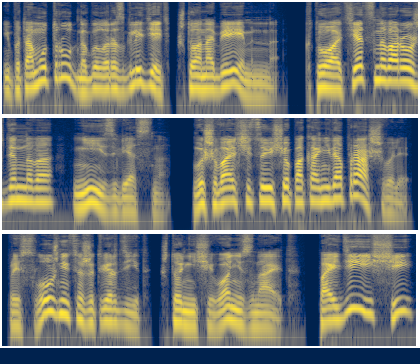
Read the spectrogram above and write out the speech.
и потому трудно было разглядеть, что она беременна. Кто отец новорожденного, неизвестно. Вышивальщицу еще пока не допрашивали. Прислужница же твердит, что ничего не знает. «Пойди ищи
